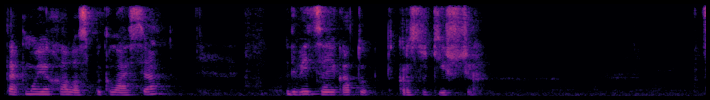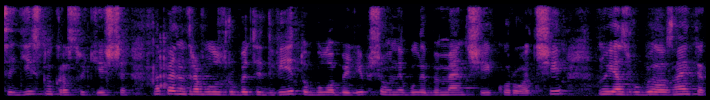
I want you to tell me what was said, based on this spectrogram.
Так, моя хала спеклася. Дивіться, яка тут красотіща. Це дійсно красотіще. Напевно, треба було зробити дві, то було б ліпше, вони були б менші і коротші. Ну, я зробила, знаєте,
